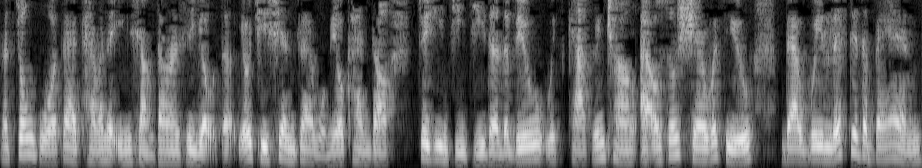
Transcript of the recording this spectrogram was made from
那中国在台湾的影响当然是有的，尤其现在我们又看到最近几集的 The View with Catherine Chang. I also share with you that we lifted the ban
